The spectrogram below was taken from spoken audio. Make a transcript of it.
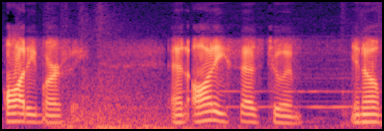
Audie Murphy. And Audie says to him, "You know,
